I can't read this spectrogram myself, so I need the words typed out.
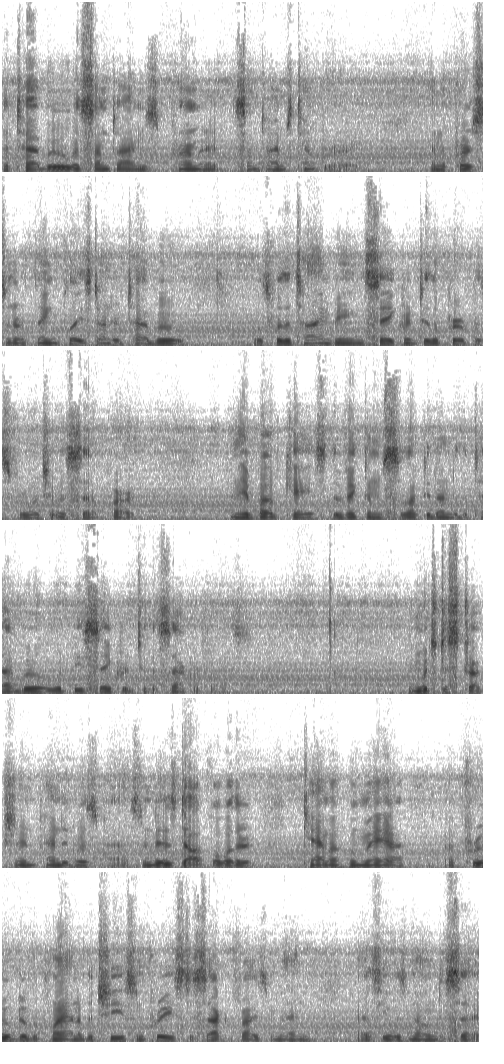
The taboo was sometimes permanent, sometimes temporary, and the person or thing placed under taboo was for the time being sacred to the purpose for which it was set apart. In the above case, the victims selected under the taboo would be sacred to the sacrifice, in which destruction impended was passed, and it is doubtful whether Kamehameha approved of the plan of the chiefs and priests to sacrifice men, as he was known to say.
